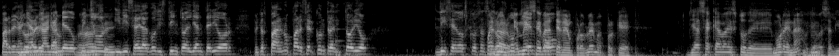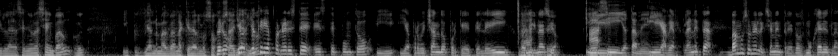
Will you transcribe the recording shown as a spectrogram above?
para regañarlo y cambia de Ah, opinión sí. y dice algo distinto al día anterior, entonces para no parecer contradictorio dice dos cosas Bueno, al mismo MS tiempo. va a tener un problema porque ya se acaba esto de Morena, ya va a salir la señora Sheinbaum y pues ya nomás van a quedar los ojos Pero allá, yo, quería poner este, este punto y, y aprovechando porque te leí, Juan Ah, Ignacio. Y- Ah, sí, yo también. Y a ver, la neta, vamos a una elección entre dos mujeres, la,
